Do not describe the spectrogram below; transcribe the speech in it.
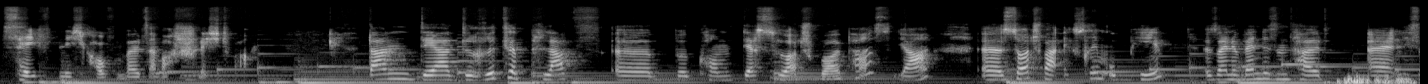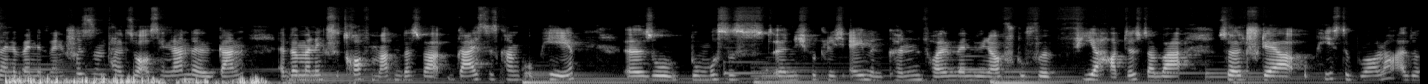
safe nicht kaufen, weil es einfach schlecht war. Dann der dritte Platz äh, bekommt der Search Brawl Pass, ja. Äh, Search war extrem OP. Seine Wände sind halt, äh, nicht seine Wände, seine Schüsse sind halt so auseinandergegangen, äh, wenn man nichts getroffen hat. Und das war geisteskrank OP. Äh, so, du musstest äh, nicht wirklich aimen können, vor allem wenn du ihn auf Stufe 4 hattest. Dann war Search der OPste Brawler. Also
